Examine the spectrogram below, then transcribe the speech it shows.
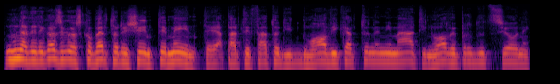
una delle cose che ho scoperto recentemente, a parte il fatto di nuovi cartoni animati, nuove produzioni,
